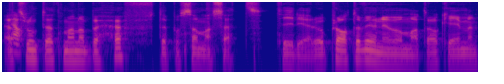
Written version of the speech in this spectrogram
Jag ja. tror inte att man har behövt det på samma sätt tidigare. Och pratar vi nu om att okej, men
